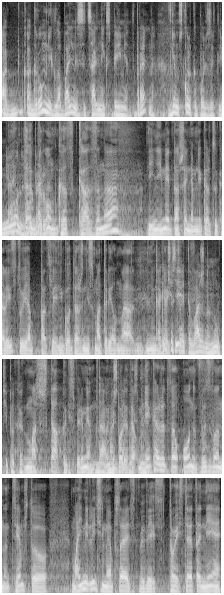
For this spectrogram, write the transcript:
огромный глобальный социальный эксперимент, правильно? В нем сколько пользователей? Миллионы Это же, громко сказано и не имеет отношения, мне кажется, к количеству. Я последний год даже не смотрел на на Количество какие. это важно, ну, типа как... масштаб эксперимента. Да, Не масштаб более того, эксперимента. мне кажется, он вызван тем, что моими личными обстоятельствами весь. То есть это не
